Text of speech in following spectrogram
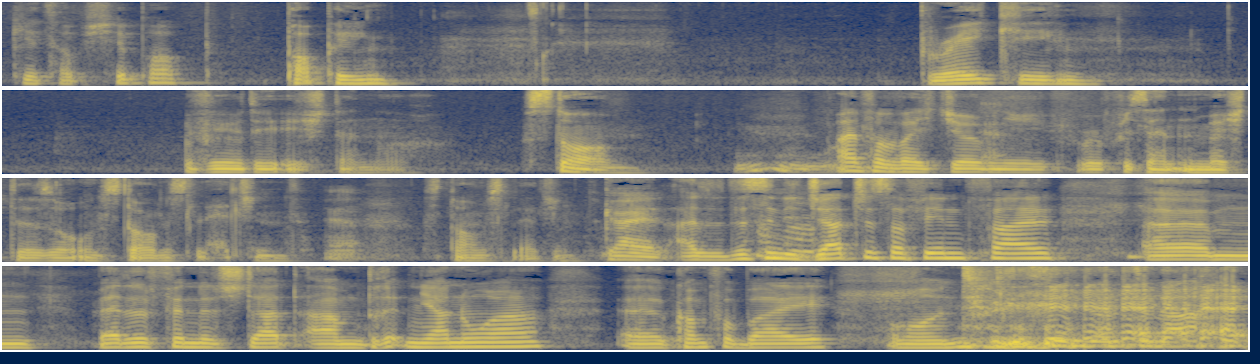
okay, jetzt habe ich Hip-Hop, Popping, Breaking, würde ich dann noch Storm. Einfach weil ich Germany representen möchte, so und Storm ist Legend. Ja. Storm ist Legend. Geil. Also das sind die Judges auf jeden Fall. Ähm, Battle findet statt am 3. Januar. Äh, kommt vorbei und wir sehen uns in Aachen.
